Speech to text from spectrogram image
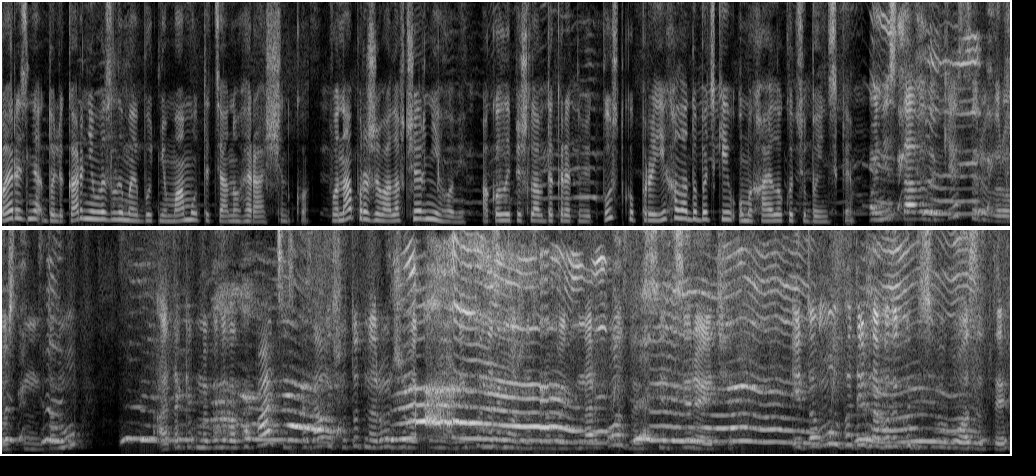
березня, до лікарні везли майбутню маму Тетяну Геращенко. Вона проживала в Чернігові, а коли пішла в декретну відпустку, приїхала до батьків у Михайло Коцюбинське. Мені ставили кесаревий розтин, тому. А так як ми були в окупації, сказали, що тут народжувати ніхто не зможе зробити наркози, всі ці речі. І тому потрібно було кудись вивозити.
